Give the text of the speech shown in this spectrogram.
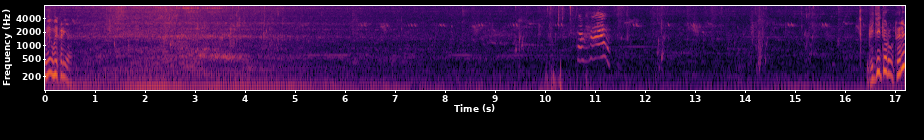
वहीं वहीं खड़ी हो। ভিজি তোর উঠুরে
